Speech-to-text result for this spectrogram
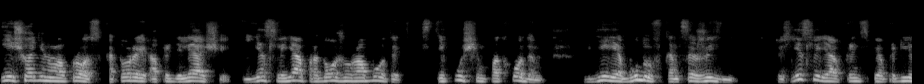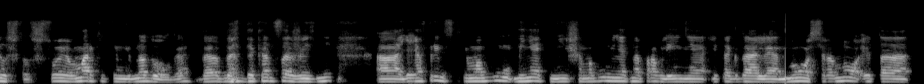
И еще один вопрос, который определяющий. Если я продолжу работать с текущим подходом, где я буду в конце жизни? То есть если я, в принципе, определил, что свое в маркетинге надолго, до, до, до конца жизни, а, я, в принципе, могу менять ниши, могу менять направления и так далее, но все равно это,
